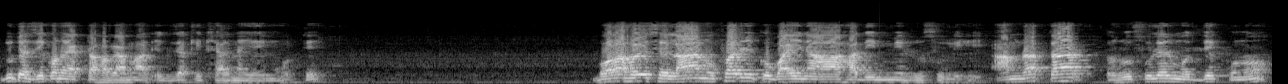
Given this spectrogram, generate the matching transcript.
দুটা যে কোনো একটা হবে, আমার এক্স্যাক্টলি খেয়াল নাই এই মুহূর্তে। বলা হয়েছে রুসুলিহি। আমরা তার রসুলের মধ্যে কোনো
